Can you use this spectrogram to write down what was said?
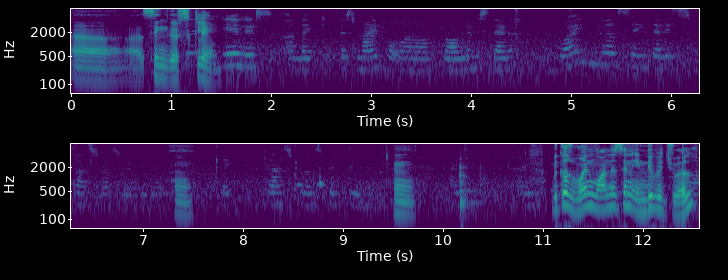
uh, Singer's claim. Again, it's uh, like as my uh, problem is that why you are saying that it's transperspective, hmm. like transperspective. Hmm. Because when one is an individual,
